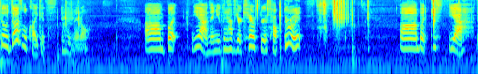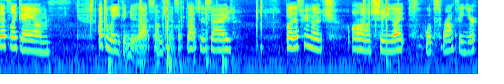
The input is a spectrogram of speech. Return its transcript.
So it does look like it's in the middle. Um, but yeah, and then you can have your characters hop through it uh, but just, yeah, that's like a, um, that's a way you can do that. So I'm just going to set that to the side. But that's pretty much all I want to show you guys. Whoops, wrong figure.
